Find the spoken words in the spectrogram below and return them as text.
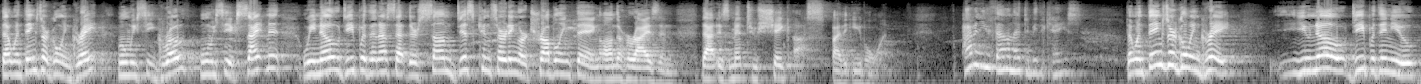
That when things are going great, when we see growth, when we see excitement, we know deep within us that there's some disconcerting or troubling thing on the horizon that is meant to shake us by the evil one. Haven't you found that to be the case? That when things are going great, you know deep within you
